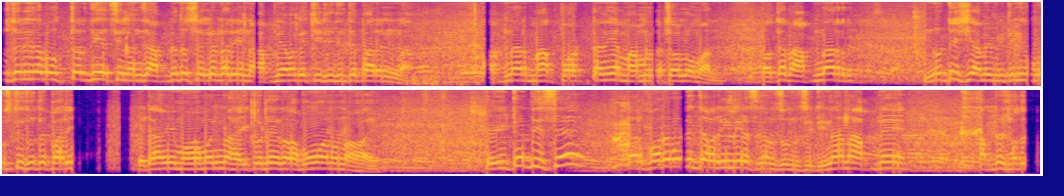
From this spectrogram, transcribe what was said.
সুচরিতা আপা উত্তর দিয়েছিলেন যে, আপনি তো সেক্রেটারি না, আপনি আমাকে চিঠি দিতে পারেন না। আপনার মা পদটা নিয়ে মামলা চলমান। অতএব আপনার নোটিশে আমি মিটিংয়ে উপস্থিত হতে পারি। এটা আমি মহামান্য হাইকোর্টের অবমাননা হয়। এইটা দিছে, তার পরবর্তীতে আবার ইলিয়াস কাঞ্চন চিঠি। না না, আপনি আপনার সদস্য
